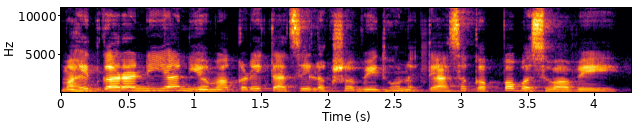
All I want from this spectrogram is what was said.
माहितगारांनी या नियमाकडे त्याचे लक्ष वेधून त्यास गप्प बसवावे.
